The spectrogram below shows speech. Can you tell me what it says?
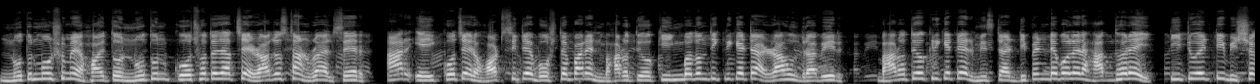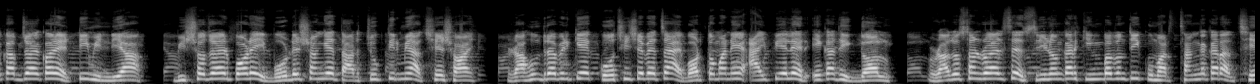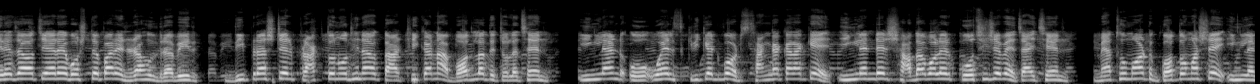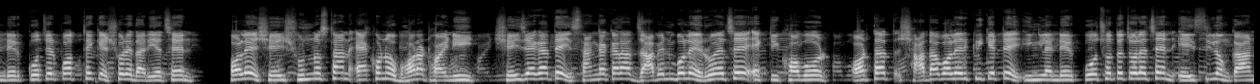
নতুন মৌসুমে হয়তো নতুন কোচ হতে যাচ্ছে রাজস্থান রয়্যালস এর আর এই কোচের হট সিটে বসতে পারেন ভারতীয় কিংবদন্তি ক্রিকেটার রাহুল দ্রাবিড়। ভারতীয় ক্রিকেটের মিস্টার ডিপেন্ডেবলের হাত ধরেই টি টোয়েন্টি বিশ্বকাপ জয় করে টিম ইন্ডিয়া। বিশ্বজয়ের পরেই বোর্ডের সঙ্গে তার চুক্তির মেয়াদ শেষ হয়। রাহুল দ্রাবিড়কে কোচ হিসেবে চায় বর্তমানে আইপিএল এর একাধিক দল। রাজস্থান রয়্যালসের শ্রীলঙ্কার কিংবদন্তি কুমার সাঙ্গাকারা ছেড়ে যাওয়া চেয়ারে বসতে পারেন রাহুল দ্রাবিড়। দ্বীপরাষ্ট্রের প্রাক্তন অধিনায়ক তার ঠিকানা বদলাতে চলেছেন। ইংল্যান্ড ও ওয়েলস ক্রিকেট বোর্ড সাঙ্গাকারাকে ইংল্যান্ডের সাদা বলের কোচ হিসেবে চাইছেন। ম্যাথুমট গত মাসে ইংল্যান্ডের কোচের পদ থেকে সরে দাঁড়িয়েছেন। ফলে সেই শূন্যস্থান এখনও ভরাট হয়নি। সেই জায়গাতেই সাঙ্গাকারা যাবেন বলে রয়েছে একটি খবর। অর্থাৎ সাদা বলের ক্রিকেটে ইংল্যান্ডের কোচ হতে চলেছেন এই শ্রীলঙ্কান।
